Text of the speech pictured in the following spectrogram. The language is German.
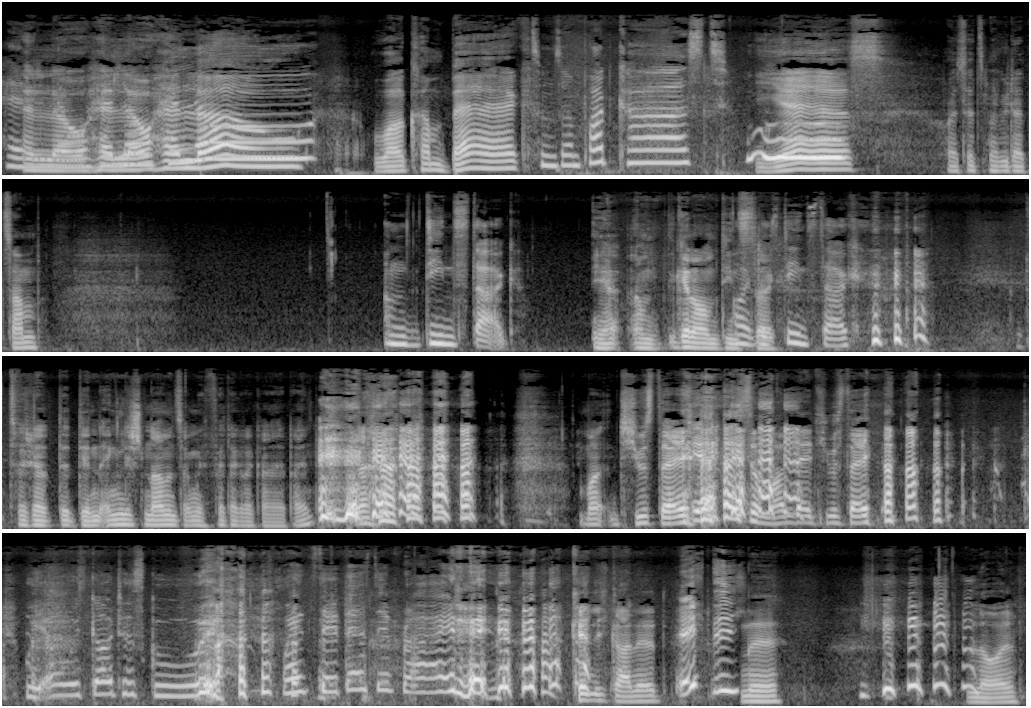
Hello, hello, hello. Welcome back. Zu unserem Podcast. Yes. Heute setzen wir wieder zusammen. Am Dienstag. Ja, am, genau, am Heute Dienstag. ist Dienstag. Jetzt will ich den englischen Namen sagen, mir fällt da gerade gar nicht ein. Tuesday. Ja. also Monday, Tuesday. We always go to school. Wednesday, Thursday, Friday. Kenn ich gar nicht. Echt nicht? Nee. Lol.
